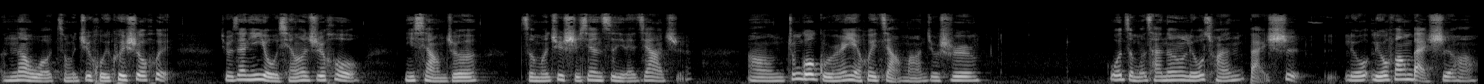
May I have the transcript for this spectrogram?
那我怎么去回馈社会？就在你有钱了之后，你想着怎么去实现自己的价值。嗯，中国古人也会讲嘛，就是。我怎么才能流传百世、流流芳百世？哈，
